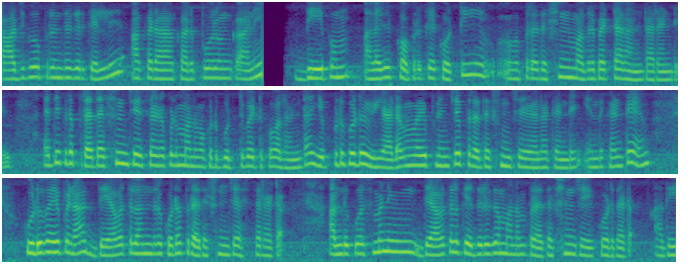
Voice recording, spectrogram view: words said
రాజగోపురం దగ్గరికి వెళ్ళి అక్కడ కర్పూరం కానీ దీపం అలాగే కొబ్బరికాయ కొట్టి ప్రదక్షిణ మొదలు పెట్టాలంటారండి అయితే ఇక్కడ ప్రదక్షిణ చేసేటప్పుడు మనం ఒకటి గుర్తుపెట్టుకోవాలంట ఎప్పుడు కూడా ఎడమ వైపు నుంచే ప్రదక్షిణ చేయాలటండి. ఎందుకంటే కుడివైపున దేవతలందరూ కూడా ప్రదక్షిణ చేస్తారట. అందుకోసమని దేవతలకు ఎదురుగా మనం ప్రదక్షిణ చేయకూడదట. అది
